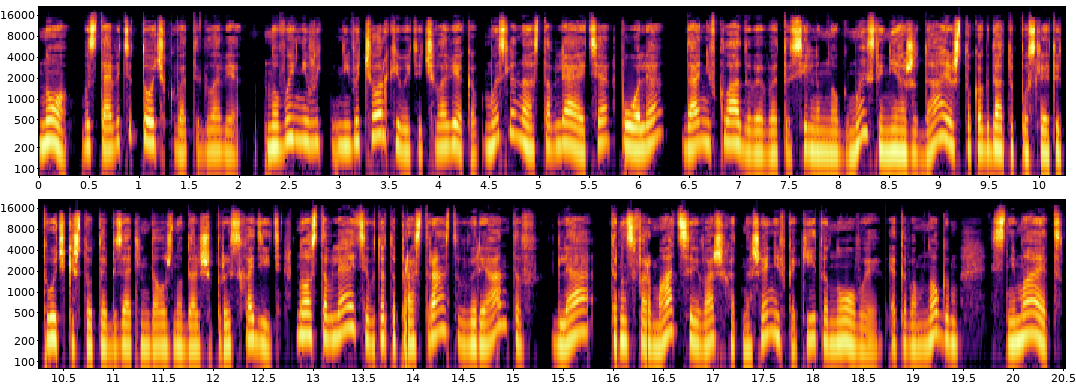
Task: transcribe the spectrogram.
Но вы ставите точку в этой главе, но вы не, вы, не вычеркиваете человека, мысленно оставляете поле да, не вкладывая в это сильно много мыслей, не ожидая, что когда-то после этой точки что-то обязательно должно дальше происходить, но оставляете вот это пространство вариантов для трансформации ваших отношений в какие-то новые. Это во многом снимает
